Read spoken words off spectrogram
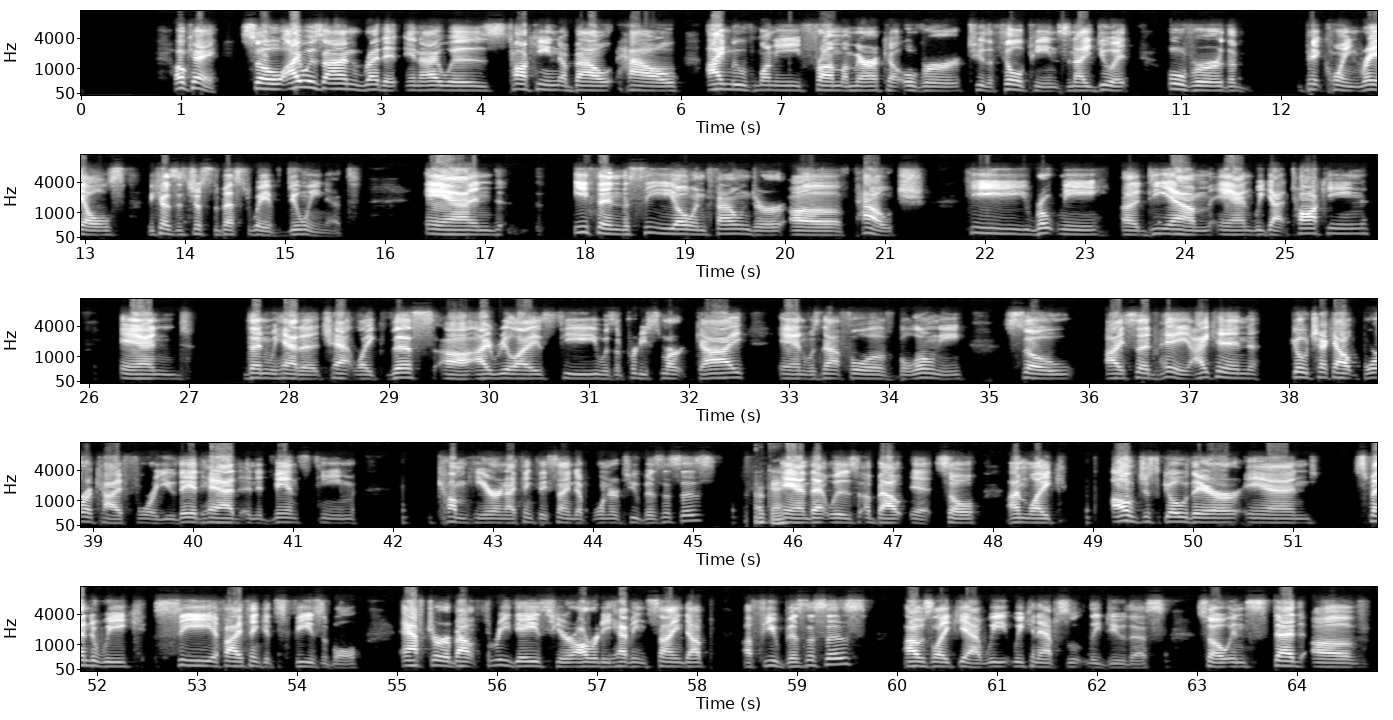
Okay, so I was on Reddit and I was talking about how I move money from America over to the Philippines and I do it over the Bitcoin rails because it's just the best way of doing it. And Ethan, the CEO and founder of Pouch, he wrote me a DM and we got talking and then we had a chat like this. Uh, I realized he was a pretty smart guy and was not full of baloney. So I said, Hey, I can go check out Boracay for you. They had had an advanced team come here, and I think they signed up one or two businesses, Okay. and that was about it. So I'm like, I'll just go there and spend a week, see if I think it's feasible after about three days here, already having signed up a few businesses, I was like, yeah, we we can absolutely do this. So instead of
